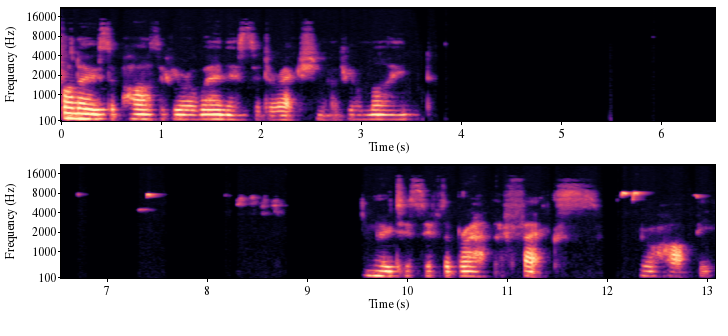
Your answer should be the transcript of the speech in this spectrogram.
follows the path of your awareness, the direction of your mind. Notice if the breath affects your heartbeat.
